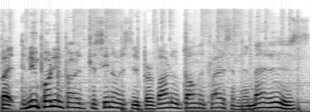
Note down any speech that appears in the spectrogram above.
But the new podium car at the casino is the Bravado Gauntlet Classic, and that is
